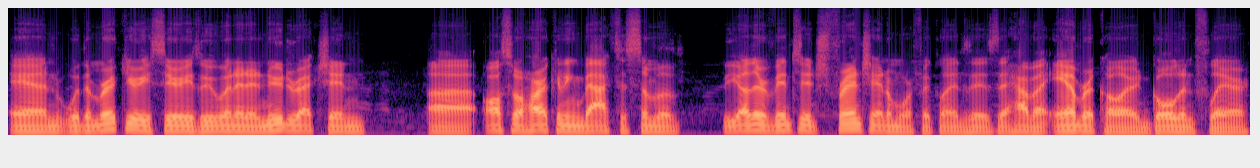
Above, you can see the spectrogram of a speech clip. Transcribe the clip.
And with the Mercury series, we went in a new direction, uh, also harkening back to some of the other vintage French anamorphic lenses that have an amber color and golden flare.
